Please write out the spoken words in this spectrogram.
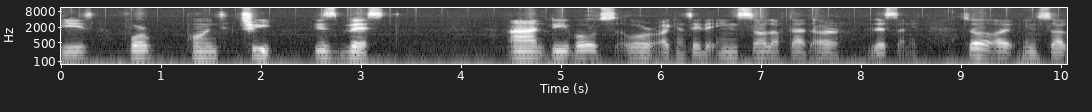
is 4.3 is best and the votes or I can say the install of that are less than it so I install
